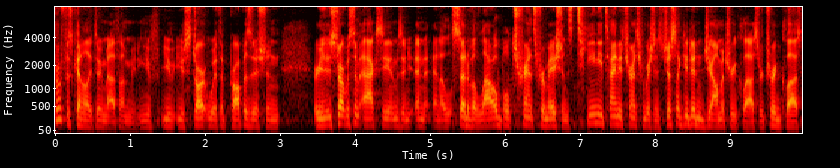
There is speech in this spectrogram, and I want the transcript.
proof is kind of like doing math on meaning. You, you, you start with a proposition, or you start with some axioms and, and, and, a set of allowable transformations, teeny tiny transformations, just like you did in geometry class or trig class,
